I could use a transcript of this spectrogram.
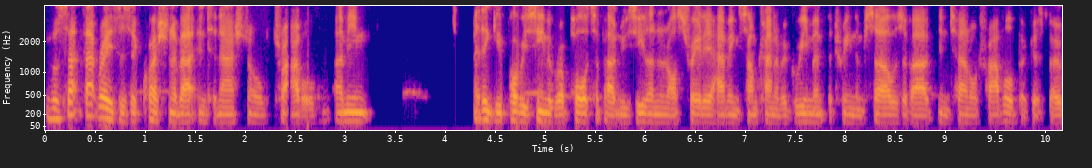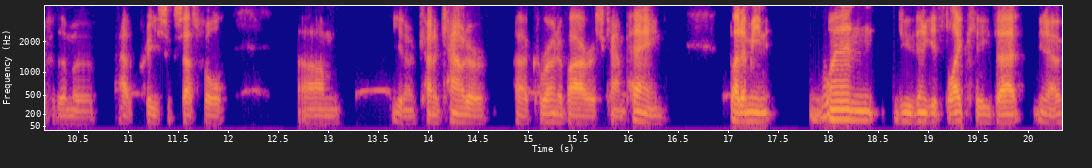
Well, that, that raises a question about international travel. I mean, I think you've probably seen the reports about New Zealand and Australia having some kind of agreement between themselves about internal travel because both of them have had pretty successful, um, you know, kind of counter uh, coronavirus campaign. But I mean, when do you think it's likely that you know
